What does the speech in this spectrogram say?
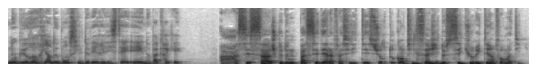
n'augure rien de bon s'il devait résister et ne pas craquer. Ah, c'est sage que de ne pas céder à la facilité, surtout quand il s'agit de sécurité informatique.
